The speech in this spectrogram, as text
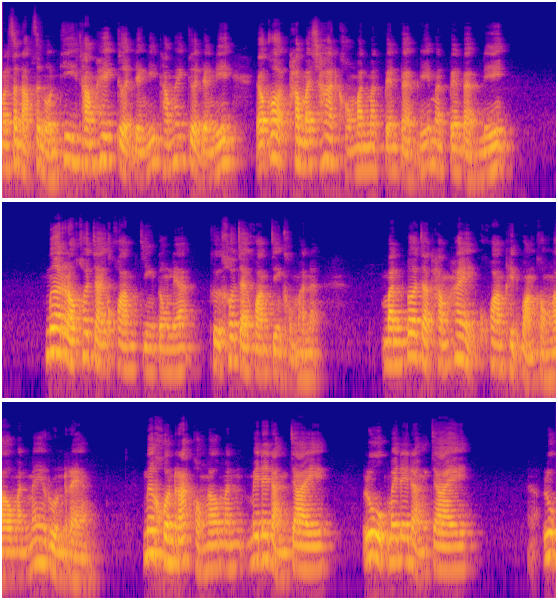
มันสนับสนุนที่ทำให้เกิดอย่างนี้ทำให้เกิดอย่างนี้ แล้วก็ธรรมชาติของมันมันเป็นแบบนี้มันเป็นแบบนี้ เมื่อเราเข้าใจความจริงตรงเนี้ย คือเข้าใจความจริงของมันอะมันก็จะทำให้ความผิดหวังของเรามันไม่รุนแรง เมื่อคนรักของเรามันไม่ได้ดั่งใจ ลูกไม่ได้ดั่งใจ ลูก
